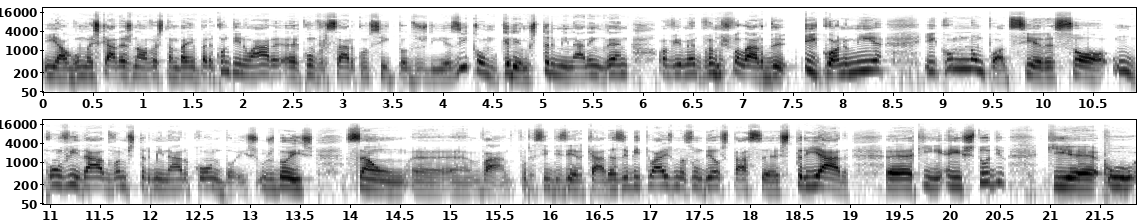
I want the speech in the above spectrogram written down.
e algumas caras novas também para continuar a conversar consigo todos os dias. E como queremos terminar em grande, obviamente vamos falar de economia e como não pode ser só um convidado, vamos terminar com dois. Os dois são, uh, uh, vá, por assim dizer, caras habituais, mas um deles está-se a estrear uh, aqui em estúdio, que é o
